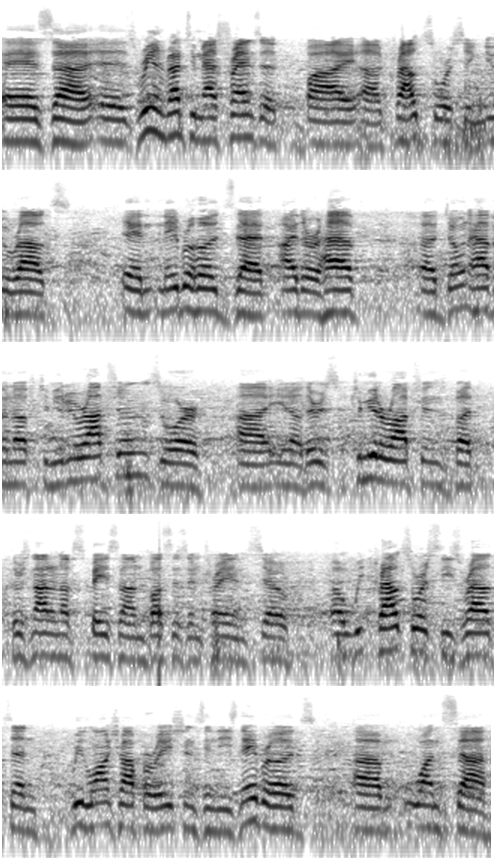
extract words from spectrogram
is, uh, is reinventing mass transit by uh, crowdsourcing new routes in neighborhoods that either have, uh, don't have enough commuter options or uh, you know, there's commuter options, but there's not enough space on buses and trains. So uh, we crowdsource these routes and we launch operations in these neighborhoods um, once, uh,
